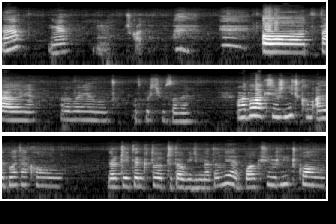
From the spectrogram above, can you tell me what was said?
A? Nie? Nie, szkoda. O, totalnie. Albo nie wiem, odpuśćmy sobie. Ona była księżniczką, ale była taką... No raczej ten, kto czytał Wiedźmina, ten wie, była księżniczką,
